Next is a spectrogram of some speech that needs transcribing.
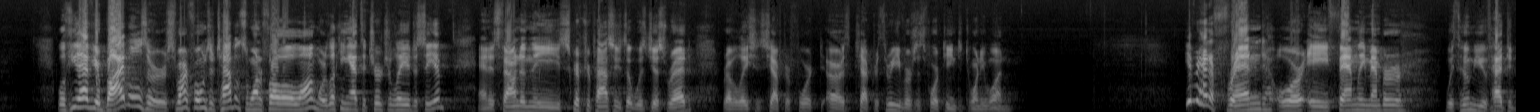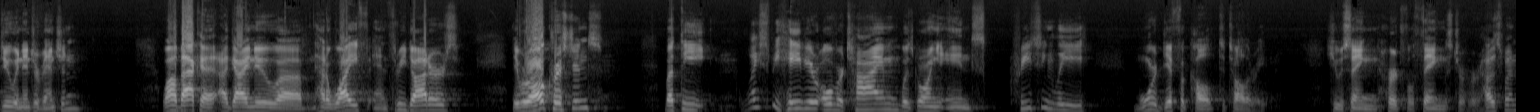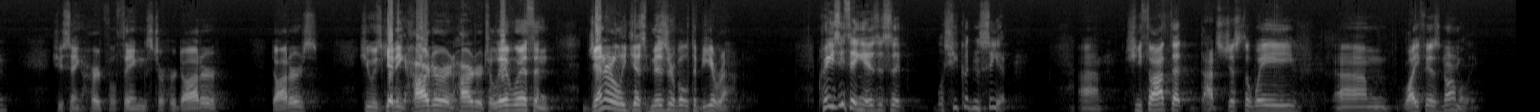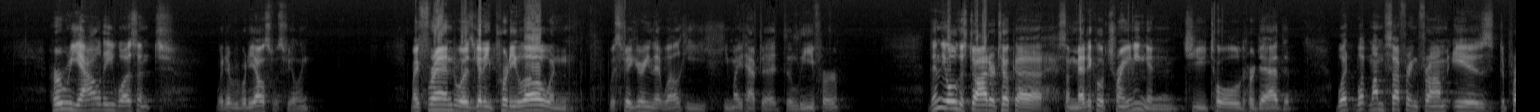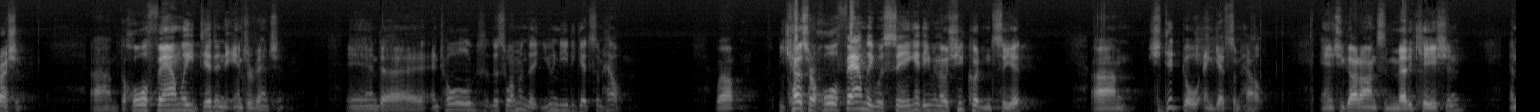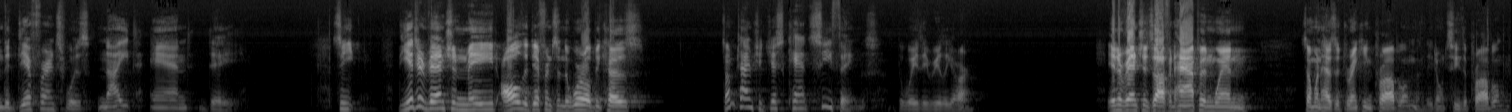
Well, if you have your Bibles or smartphones or tablets and want to follow along, we're looking at the Church of Laodicea, and it's found in the scripture passage that was just read, Revelations chapter, four, or chapter 3, verses 14 to 21. You ever had a friend or a family member with whom you've had to do an intervention? A while back, a, a guy I knew uh, had a wife and three daughters. They were all Christians, but the wife's behavior over time was growing increasingly more difficult to tolerate. She was saying hurtful things to her husband. She was saying hurtful things to her daughter, daughters. She was getting harder and harder to live with and generally just miserable to be around. Crazy thing is, is that, well, she couldn't see it. Um, she thought that that's just the way um, life is normally. Her reality wasn't what everybody else was feeling. My friend was getting pretty low and was figuring that, well, he, he might have to, to leave her. Then the oldest daughter took uh, some medical training and she told her dad that what, what mom's suffering from is depression. Um, the whole family did an intervention and, uh, and told this woman that you need to get some help. Well, because her whole family was seeing it, even though she couldn't see it, um, she did go and get some help. And she got on some medication, and the difference was night and day. See, the intervention made all the difference in the world because sometimes you just can't see things the way they really are. Interventions often happen when someone has a drinking problem and they don't see the problem.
